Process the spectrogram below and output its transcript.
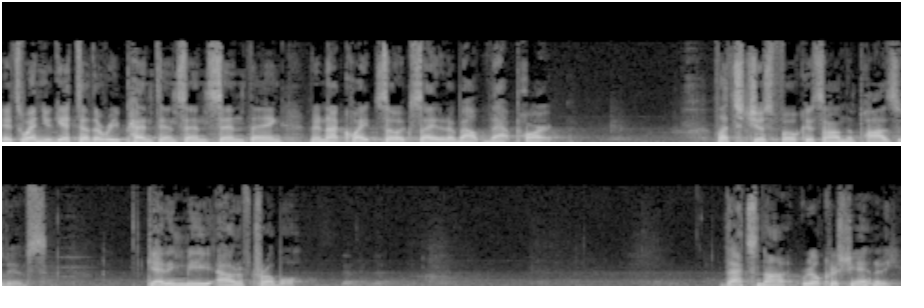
It's when you get to the repentance and sin thing, they're not quite so excited about that part. Let's just focus on the positives getting me out of trouble. That's not real Christianity.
